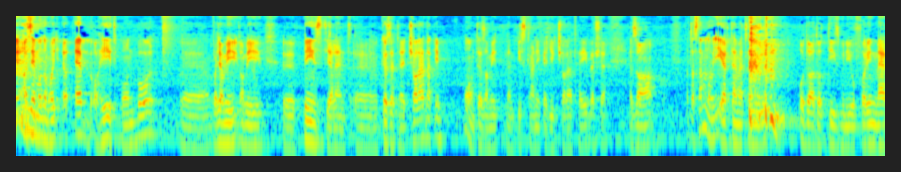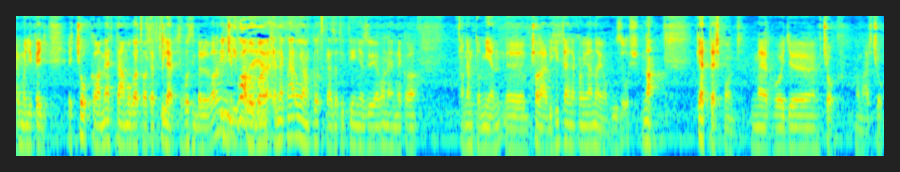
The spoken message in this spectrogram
Én azért mondom, hogy ebb a 7 pontból, ö, vagy ami, ami pénzt jelent közvetlenül egy családnak, én pont ez, amit nem piszkálnék egyik család helyébe se. Ez a, hát azt nem mondom, hogy értelmetlenül odaadott 10 millió forint, mert mondjuk egy, egy csokkal megtámogatva, tehát ki lehet hozni belőle valamit, Mindig csak valóban ennek már olyan kockázati tényezője van ennek a, a nem tudom milyen ö, családi hitelnek, ami nagyon húzós. Na, kettes pont, mert hogy ö, csok, ha már csok.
